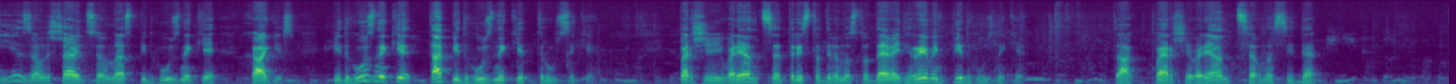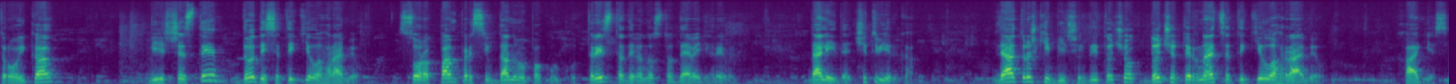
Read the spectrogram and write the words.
І залишаються у нас підгузники Хагіс. Підгузники та підгузники трусики. Перший варіант це 399 гривень підгузники. Так, перший варіант це в нас йде тройка. від 6 до 10 кг. 40 памперсів в даному пакунку 399 гривень. Далі йде четвірка. Для трошки більших діточок до 14 кг. Хагіс.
